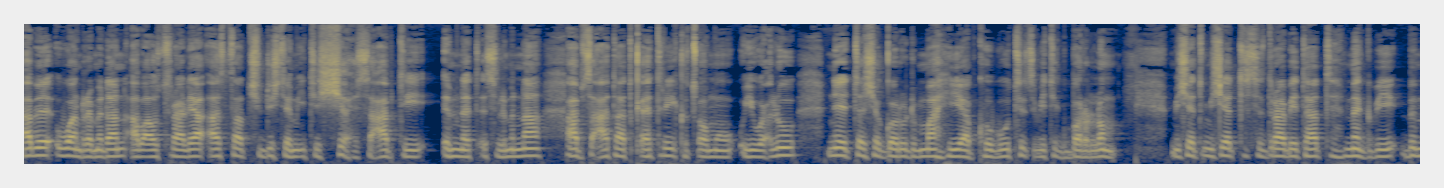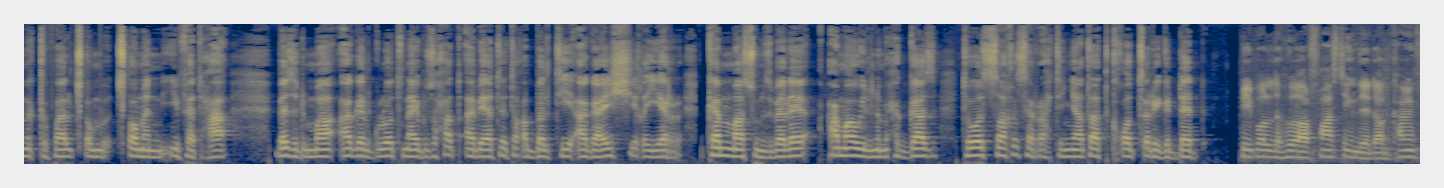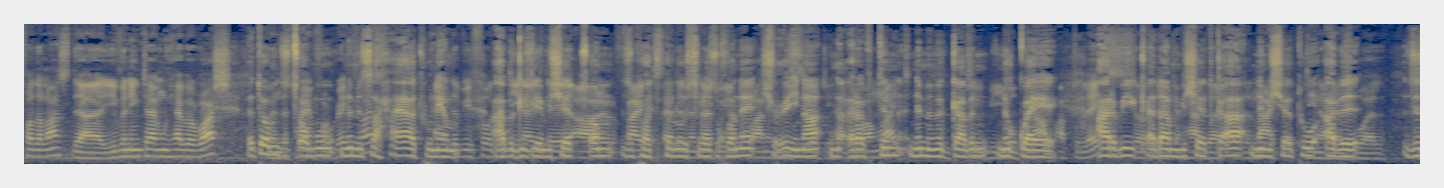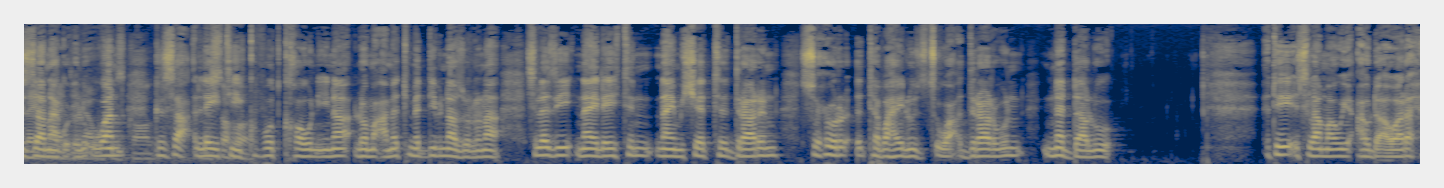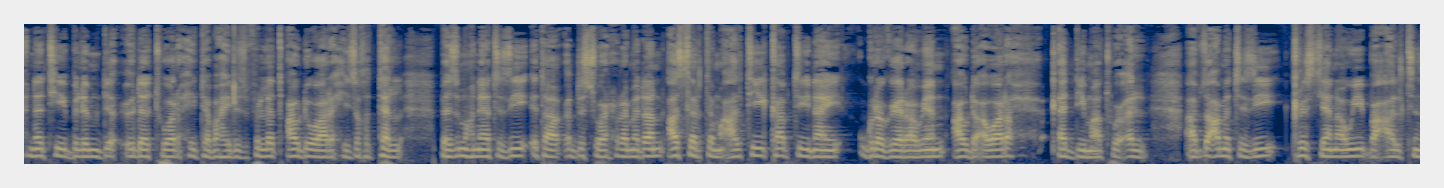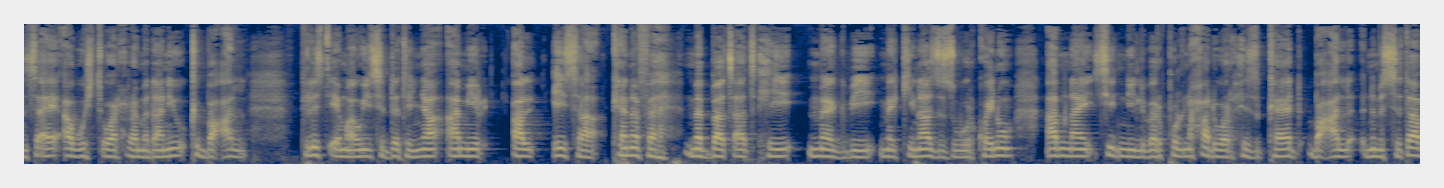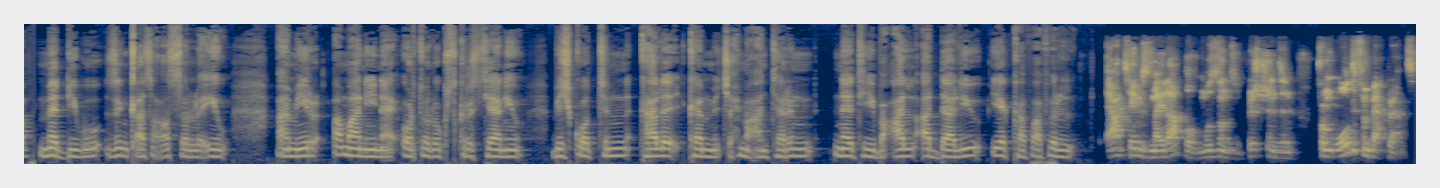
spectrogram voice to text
ኣብ እዋን ረመዳን ኣብ ኣውስትራልያ ኣስታት ሽዱሽተ ሚእቲ ሽሕ ሰዓብቲ እምነት እስልምና ኣብ ሰዓታት ቀትሪ ክጾሙ ይውዕሉ፣ ንእተሸገሩ ድማ ህያብ ክህቡ ትጽቢት ይግበረሎም። ምሸት ምሸት ስድራ ቤታት መግቢ ብምክፋል ጾም ጾመን ይፈትሓ። በዚ ድማ ኣገልግሎት ናይ ብዙሓት ኣብያተ ተቐበልቲ ኣጋይሽ ይቕየር። ከም ማሱም ዝበለ ዓማዊል ንምሕጋዝ ተወሳኺ ሰራሕተኛታት ክቖጽር ይግደድ። እቶም ዝጾሙ ንምሳሕ ኣይኣትዉን እዮም፣ ኣብ ግዜ ምሸት ጾም ዝፈትሑሉ ስለ ዝኾነ ሽዑ ኢና ንዕረፍትን ንምምጋብን ንጓየ። ዓርቢ ቀዳም ምሸት ከኣ ንምሸቱ ኣብ ዝዘናግዑሉ እዋን ክሳዕ ለይቲ ክፉት ክኸውን ኢና ሎሚ ዓመት መዲብና ዘሎና። ስለዚ ናይ ለይትን ናይ ምሸት ድራርን፣ ስሑር ተባሂሉ ዝጽዋዕ ድራር፣ ውን ነዳሉ። እቲ እስላማዊ ዓውዲ ኣዋርሕ ነቲ ብልምዲ ዑደት ወርሒ ተባሂሉ ዝፍለጥ ዓውዲ ዋርሒ ዝኽተል በዚ ምክንያት እዚ እታ ቅዱስ ወርሒ ረመዳን ዓሰርተ መዓልቲ ካብቲ ናይ ጉረጌራውያን ዓውዲ ኣዋርሕ ቀዲማ ትውዕል ኣብዚ ዓመት እዚ ክርስትያናዊ በዓል ትንሳኤ ኣብ ውሽጢ ወርሒ ረመዳን እዩ ክበዓል ፍልስጥኤማዊ ስደተኛ ኣሚር ኣልዒሳ ከነፈህ መባፃፅሒ መግቢ መኪና ዝዝውር ኮይኑ ኣብ ናይ ሲድኒ ሊቨርፑል ንሓደ ወርሒ ዝካየድ በዓል ንምስታፍ መዲቡ ዝንቀሳቐስ ዘሎ እዩ ኣሚር ኣማኒ ናይ ኦርቶዶክስ ክርስትያን እዩ ብሽኮትን ካልእ ከም ጭሕማዓንተርን ነቲ በዓል ኣዳልዩ የከፋፍል Our team is made up of Muslims and Christians and from all different backgrounds.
